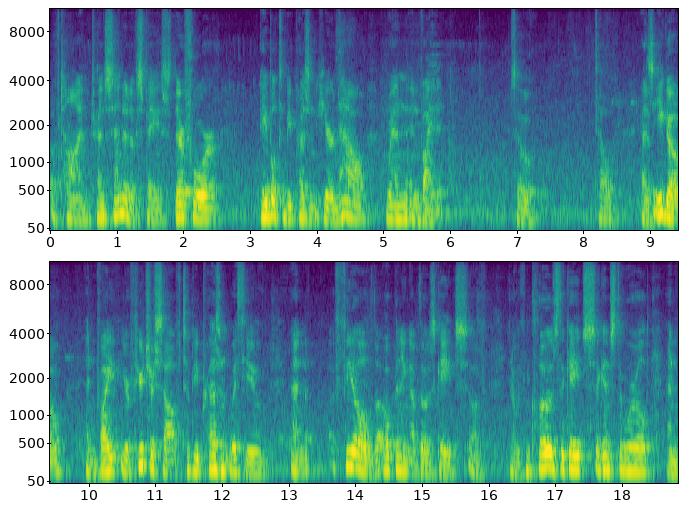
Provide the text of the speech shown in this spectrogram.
of time, transcendent of space, therefore able to be present here now when invited. So tell, as ego, invite your future self to be present with you and feel the opening of those gates of, you know, we can close the gates against the world and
